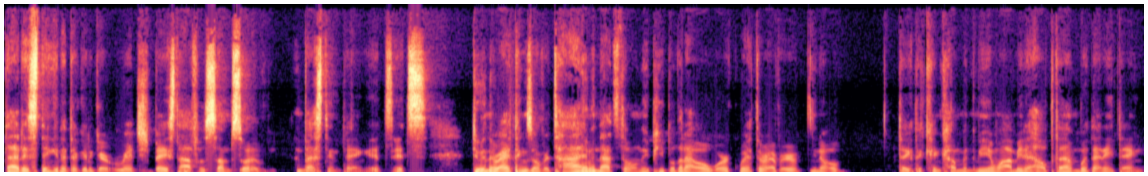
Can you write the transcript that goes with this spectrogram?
that is thinking that they're going to get rich based off of some sort of investing thing. It's it's doing the right things over time and that's the only people that i will work with or ever you know that, that can come with me and want me to help them with anything.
